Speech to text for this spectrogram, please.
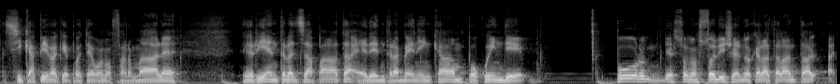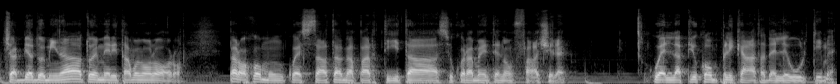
si capiva che potevano far male, rientra Zapata ed entra bene in campo, quindi pur adesso non sto dicendo che l'Atalanta ci abbia dominato e meritavano loro, però comunque è stata una partita sicuramente non facile quella più complicata delle ultime.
